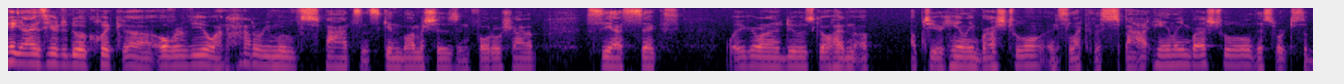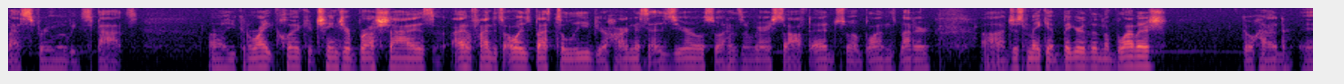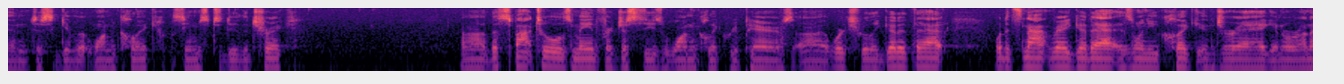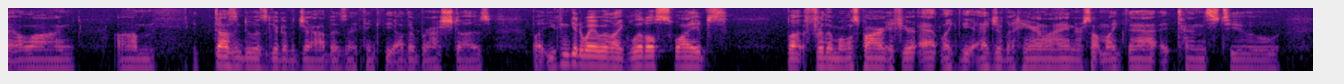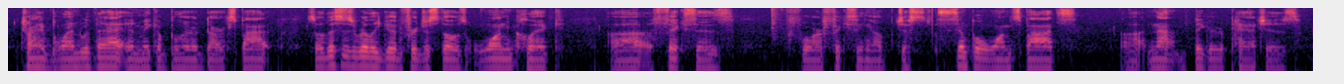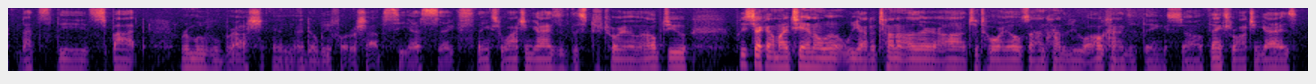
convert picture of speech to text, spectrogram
Hey guys, here to do a quick uh, overview on how to remove spots and skin blemishes in Photoshop CS6. What you're going to do is go ahead and up, up to your healing brush tool and select the spot healing brush tool. This works the best for removing spots. Uh, you can right click change your brush size. I find it's always best to leave your hardness at zero so it has a very soft edge so it blends better. Uh, just make it bigger than the blemish. Go ahead and just give it one click. Seems to do the trick. Uh, the spot tool is made for just these one-click repairs. Uh, it works really good at that. What it's not very good at is when you click and drag and run it along. Um, it doesn't do as good of a job as I think the other brush does. But you can get away with like little swipes. But for the most part, if you're at like the edge of a hairline or something like that, it tends to try and blend with that and make a blurred dark spot. So this is really good for just those one-click uh, fixes for fixing up just simple one spots, uh, not bigger patches. That's the spot removal brush in Adobe Photoshop CS6. Thanks for watching guys. If this tutorial helped you, please check out my channel. We got a ton of other uh, tutorials on how to do all kinds of things. So thanks for watching guys.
